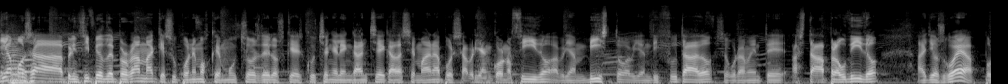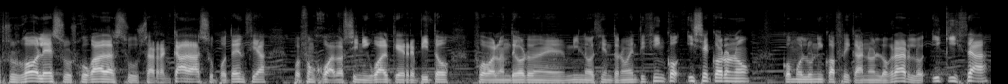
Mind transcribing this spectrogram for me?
Decíamos a principios del programa que suponemos que muchos de los que escuchen el enganche cada semana pues habrían conocido, habrían visto, habían disfrutado, seguramente hasta aplaudido a Josh Weah por sus goles, sus jugadas, sus arrancadas, su potencia. Pues fue un jugador sin igual que, repito, fue balón de oro en el 1995 y se coronó como el único africano en lograrlo. Y quizá,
